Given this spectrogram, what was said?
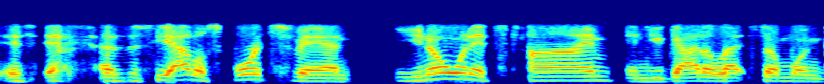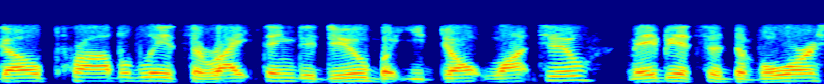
as a Seattle sports fan, you know when it's time and you got to let someone go. Probably it's the right thing to do, but you don't want to. Maybe it's a divorce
